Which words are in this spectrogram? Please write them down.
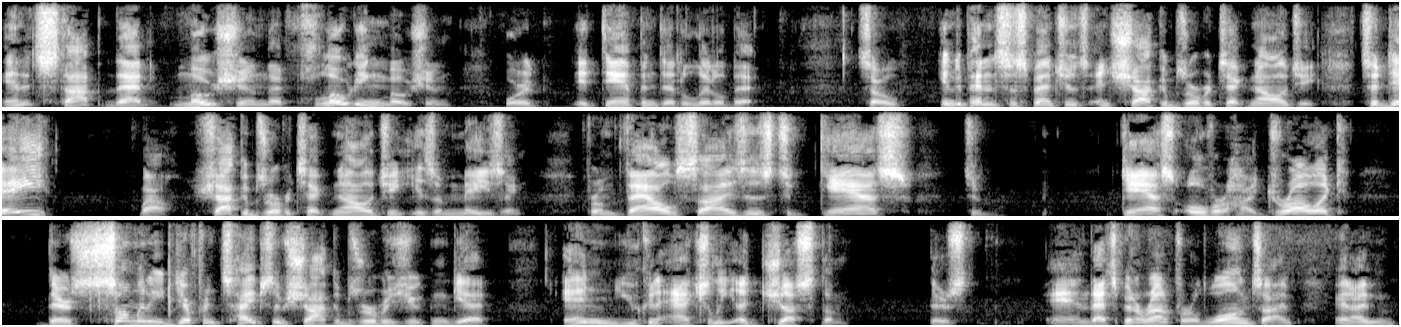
and it stopped that motion, that floating motion, or it dampened it a little bit. So, independent suspensions and shock absorber technology. Today, wow, shock absorber technology is amazing. From valve sizes to gas to gas over hydraulic, there's so many different types of shock absorbers you can get, and you can actually adjust them. There's and that's been around for a long time. And I'm,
